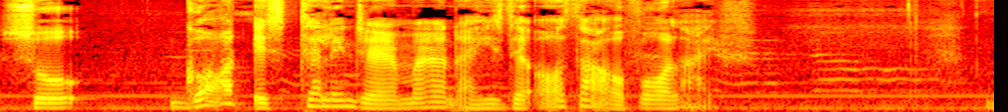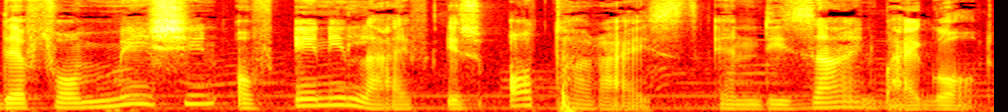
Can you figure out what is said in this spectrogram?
So God is telling Jeremiah that He's the author of all life. The formation of any life is authorized and designed by God.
